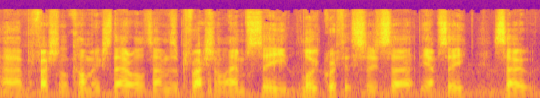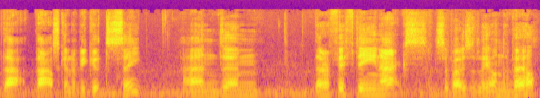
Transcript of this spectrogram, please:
Uh, professional comics there all the time. There's a professional MC, Lloyd Griffiths, is uh, the MC. So that that's going to be good to see. And um, there are 15 acts supposedly on the bill.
